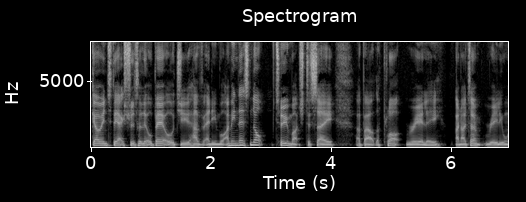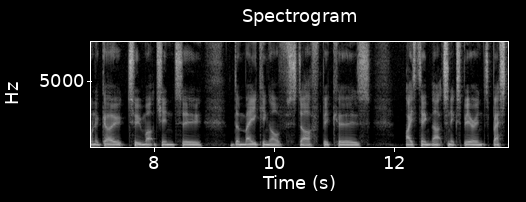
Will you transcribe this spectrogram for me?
go into the extras a little bit, or do you have any more? I mean, there's not too much to say about the plot, really, and I don't really want to go too much into the making of stuff because I think that's an experience best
